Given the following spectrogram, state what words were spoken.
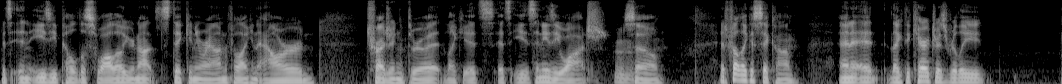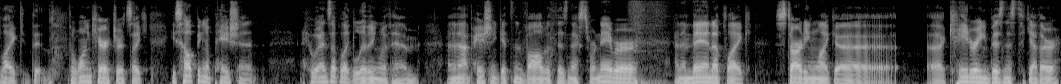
it's an easy pill to swallow. You're not sticking around for like an hour and trudging through it. Like it's it's it's an easy watch. Hmm. So it felt like a sitcom, and it, it like the characters really like the the one character. It's like he's helping a patient who ends up like living with him, and then that patient gets involved with his next door neighbor, and then they end up like starting like a, a catering business together.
